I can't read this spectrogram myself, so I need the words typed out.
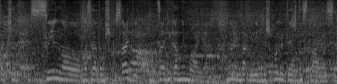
так що сильно у нас рядом садик, садика немає. Ну і якби школі теж досталося.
